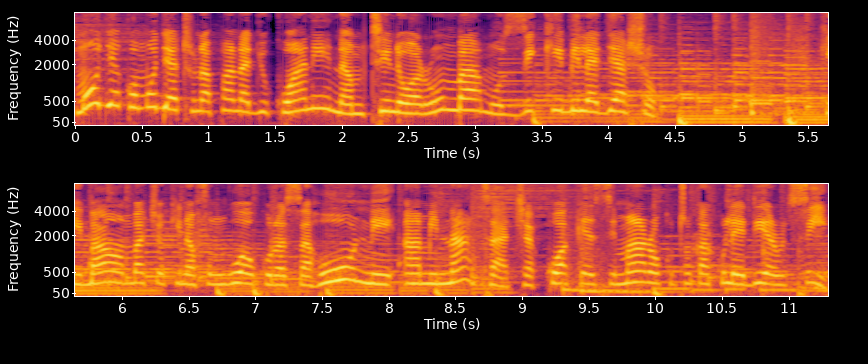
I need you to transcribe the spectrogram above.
Moja kwa moja tunapanda jukwani na mtindo wa rumba, muziki bila jasho. Kibao ambacho kinafungua ukurasa huu ni Aminata cha kwake Simaro kutoka kule DRC.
